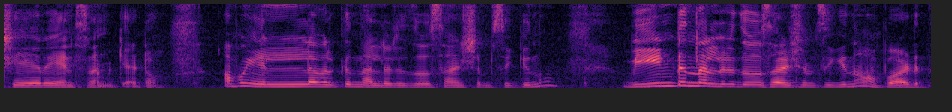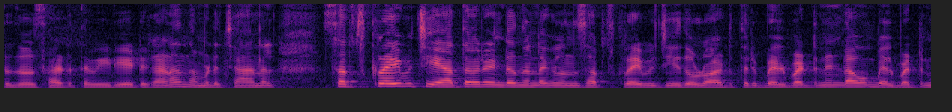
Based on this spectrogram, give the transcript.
ഷെയർ ചെയ്യാൻ ശ്രമിക്കാം കേട്ടോ. അപ്പോൾ എല്ലാവർക്കും നല്ലൊരു ദിവസം ആശംസിക്കുന്നു. വീണ്ടും നല്ലൊരു ദിവസം ആശംസിക്കുന്നു. അപ്പോൾ അടുത്ത ദിവസം അടുത്ത വീഡിയോ ആയിട്ട് കാണാം. നമ്മുടെ ചാനൽ സബ്സ്ക്രൈബ് ചെയ്യാത്തവരുണ്ടെന്നുണ്ടെങ്കിൽ ഒന്ന് സബ്സ്ക്രൈബ് ചെയ്തോളൂ. അടുത്തൊരു ബെൽ ബട്ടൺ ഉണ്ടാവും. ബെൽ ബട്ടൺ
